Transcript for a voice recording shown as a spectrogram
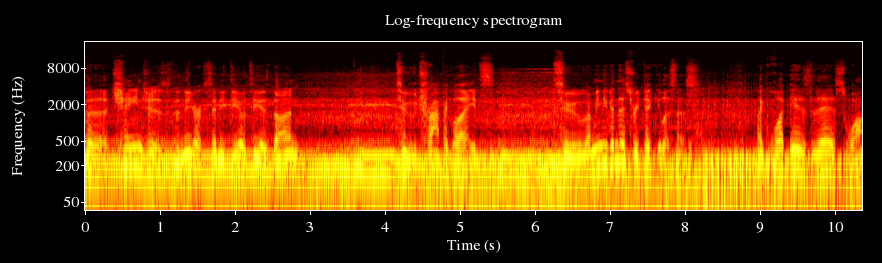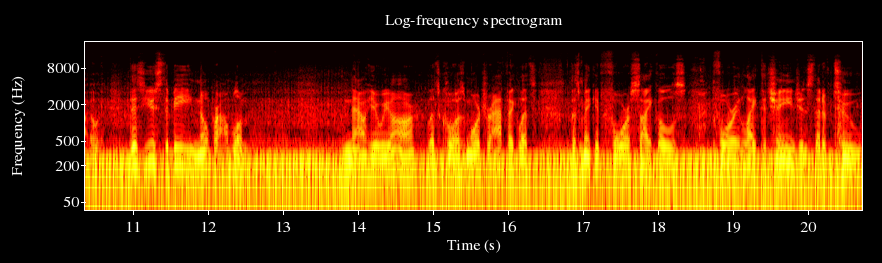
the changes the New York City DOT has done to traffic lights, to, I mean, even this ridiculousness. Like, what is this? Why? Oh, this used to be no problem. And now here we are. Let's cause more traffic. Let's let's make it four cycles for a light to change instead of two.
